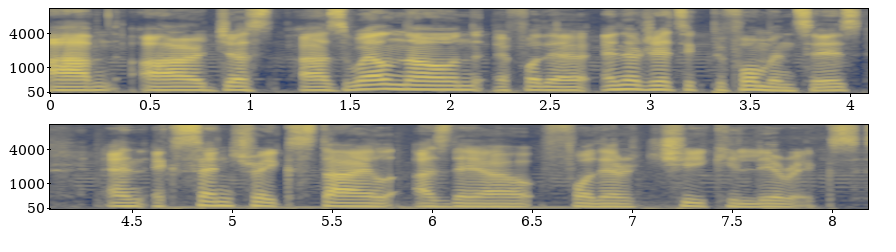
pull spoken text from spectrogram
um, are just as well known for their energetic performances and eccentric style as they are for their cheeky lyrics.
